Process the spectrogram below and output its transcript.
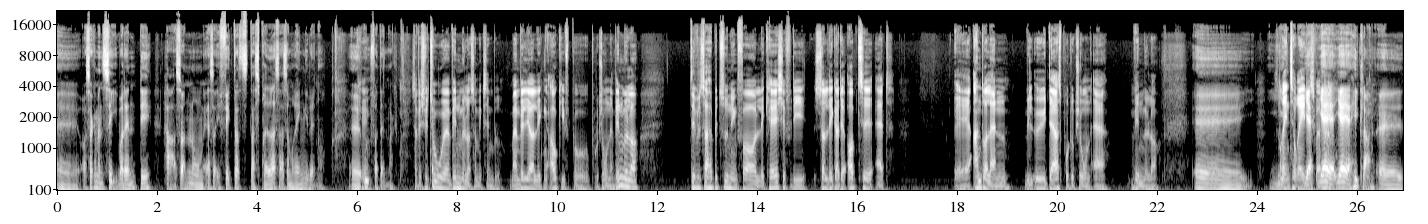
Øh, og så kan man se, hvordan det har sådan nogle altså effekter, der spreder sig som ringe i vandet øh, okay. ud fra Danmark. Så hvis vi tog øh, vindmøller som eksempel. Man vælger at lægge en afgift på produktionen af vindmøller. Det vil så have betydning for lækage, fordi så ligger det op til, at øh, andre lande vil øge deres produktion af vindmøller. Øh, ja, rent teoretisk. Ja, ja, ja, ja, ja, helt klart. Øh,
